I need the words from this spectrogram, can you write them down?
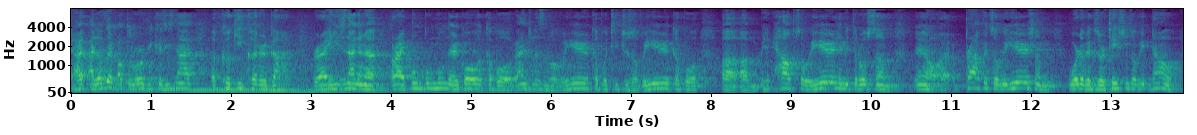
I, I, love that about the Lord because He's not a cookie cutter God, right? He's not gonna, all right, boom, boom, boom, there go a couple of evangelism over here, a couple of teachers over here, a couple uh, um, helps over here. Let me throw some, you know, uh, prophets over here, some word of exhortations over here. No,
